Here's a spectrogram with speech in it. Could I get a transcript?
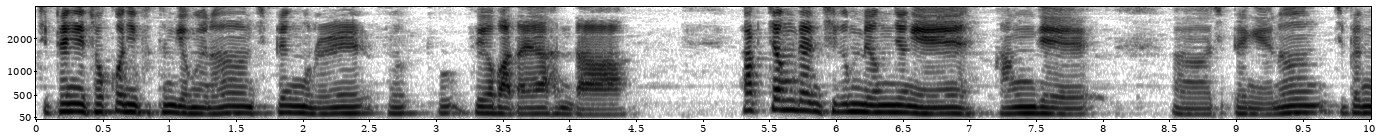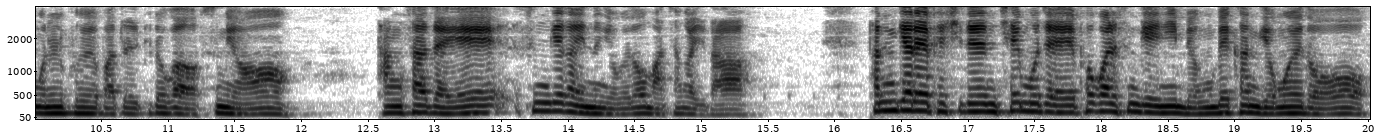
집행의 조건이 붙은 경우에는 집행문을 부여받아야 한다. 확정된 지급 명령의 강제 어, 집행에는 집행문을 부여받을 필요가 없으며 당사자의 승계가 있는 경우에도 마찬가지다. 판결에 표시된 채무자의 포괄 승계인이 명백한 경우에도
